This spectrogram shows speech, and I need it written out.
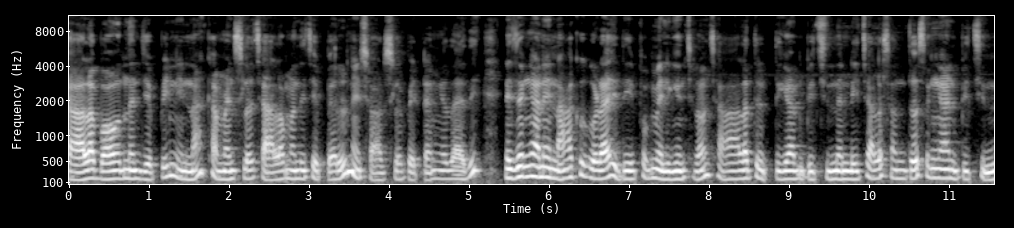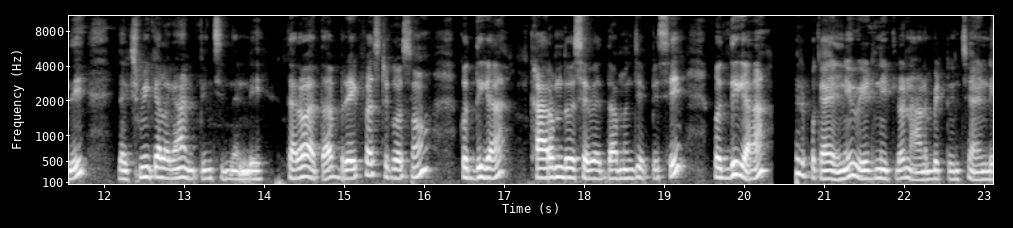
చాలా బాగుందని చెప్పి నిన్న కమెంట్స్లో చాలామంది చెప్పారు. నేను షార్ట్స్లో పెట్టాను కదా అది. నిజంగానే నాకు కూడా ఈ దీపం వెలిగించడం చాలా తృప్తిగా అనిపించిందండి. చాలా సంతోషంగా అనిపించింది. లక్ష్మీకలగా అనిపించిందండి. తర్వాత బ్రేక్ఫాస్ట్ కోసం కొద్దిగా కారం దోశ వేద్దామని చెప్పేసి కొద్దిగా మిరపకాయలని వేడి నీటిలో నానబెట్టి ఉంచండి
